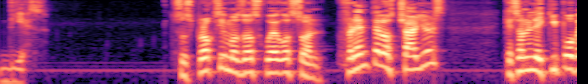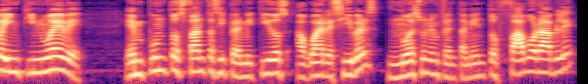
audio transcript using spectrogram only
10. Sus próximos dos juegos son frente a los Chargers, que son el equipo 29 en puntos fantasy permitidos a wide receivers. No es un enfrentamiento favorable,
